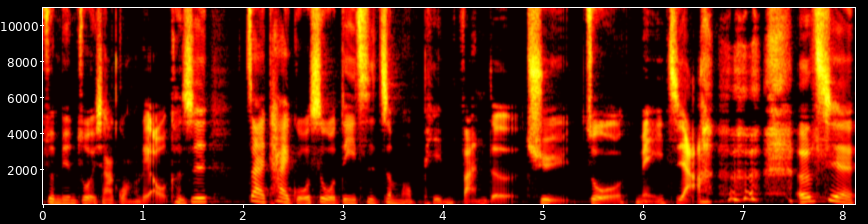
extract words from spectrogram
顺便做一下光疗。可是。在泰国是我第一次这么频繁的去做美甲，而且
